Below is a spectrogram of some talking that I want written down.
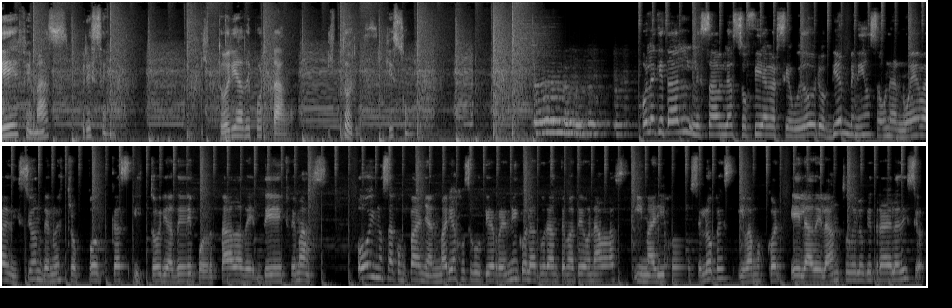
DF presenta Historia de portada. Historias que suman. Hola, ¿qué tal? Les habla Sofía García Huidobro. Bienvenidos a una nueva edición de nuestro podcast Historia de portada de DF. Hoy nos acompañan María José Gutiérrez, Nicolás Durante, Mateo Navas y María José López y vamos con el adelanto de lo que trae la edición.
